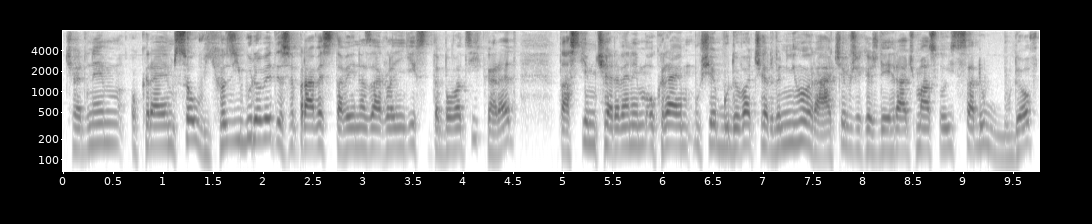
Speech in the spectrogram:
černým okrajem jsou výchozí budovy, ty se právě staví na základě těch setupovacích karet. Ta s tím červeným okrajem už je budova červeného hráče, protože každý hráč má svoji sadu budov.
